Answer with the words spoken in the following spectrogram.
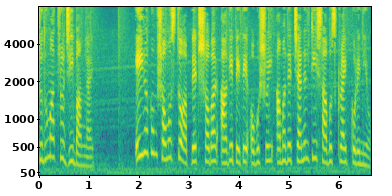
শুধুমাত্র জি বাংলায়। এই রকম সমস্ত আপডেট সবার আগে পেতে অবশ্যই আমাদের চ্যানেলটি সাবস্ক্রাইব করে নিও।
